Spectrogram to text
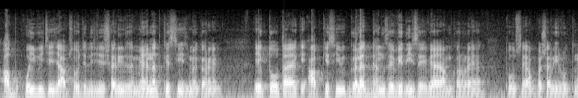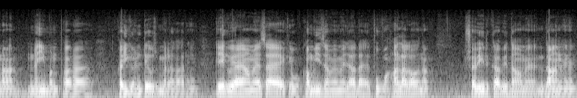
अब कोई भी चीज़ आप सोच लीजिए, शरीर से मेहनत किस चीज़ में करें? एक तो होता है कि आप किसी गलत ढंग से विधि से व्यायाम कर रहे हैं तो उससे आपका शरीर उतना नहीं बन पा रहा है, कई घंटे उसमें लगा रहे हैं। एक व्यायाम ऐसा है कि वो कम ही समय में ज़्यादा है तो वहाँ लगाओ ना। शरीर का भी दाम है, दान है,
